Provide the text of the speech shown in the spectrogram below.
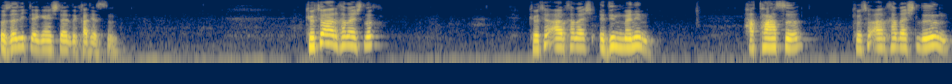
özellikle gençler dikkat etsin. Kötü arkadaşlık, kötü arkadaş edinmenin hatası, kötü arkadaşlığın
